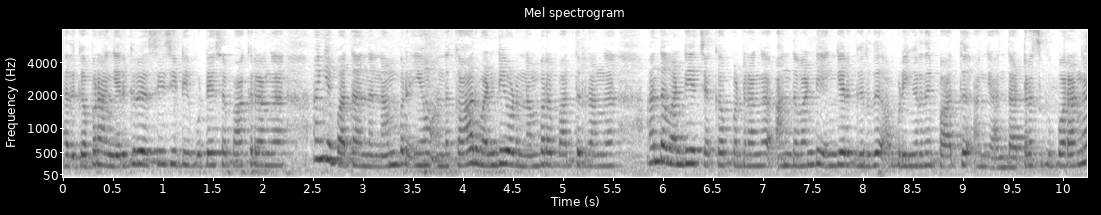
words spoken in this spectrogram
அதுக்கப்புறம் அங்கே இருக்கிற சிசிடிவி ஃபுட்டேஜை பார்க்குறாங்க அங்கே பார்த்தா அந்த நம்பரையும் அந்த கார் வண்டியோட நம்பரை பார்த்துடுறாங்க. அந்த வண்டியை செக்அப் பண்ணுறாங்க அந்த வண்டி எங்கே இருக்கிறது அப்படிங்கிறதையும் பார்த்து அங்கே அந்த அட்ரஸுக்கு போகிறாங்க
